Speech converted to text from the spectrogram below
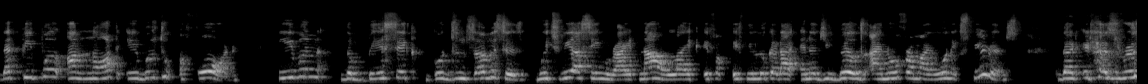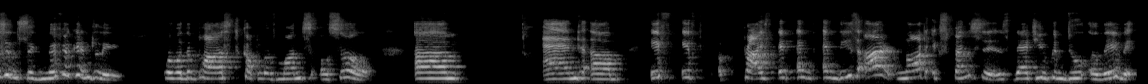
that people are not able to afford even the basic goods and services, which we are seeing right now. Like if, if we look at our energy bills, I know from my own experience that it has risen significantly over the past couple of months or so. Um, and um, if, if price, and, and, and these are not expenses that you can do away with.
